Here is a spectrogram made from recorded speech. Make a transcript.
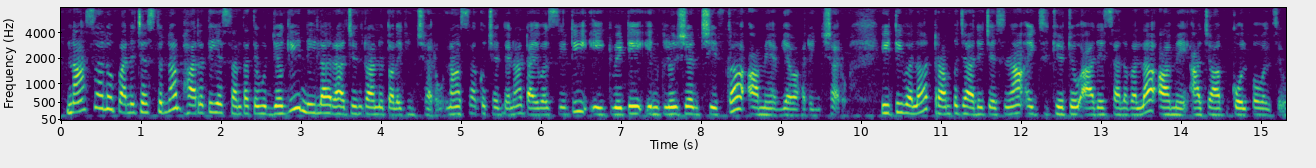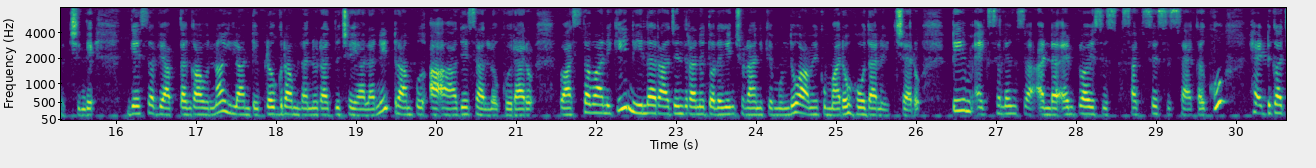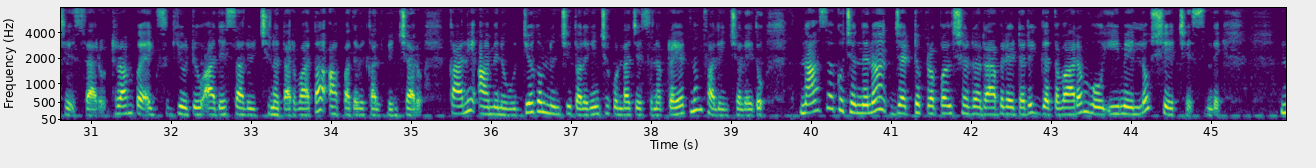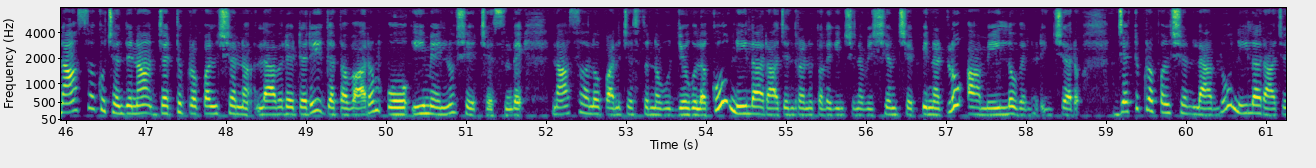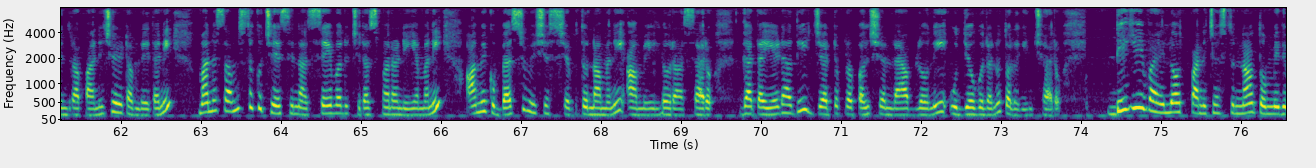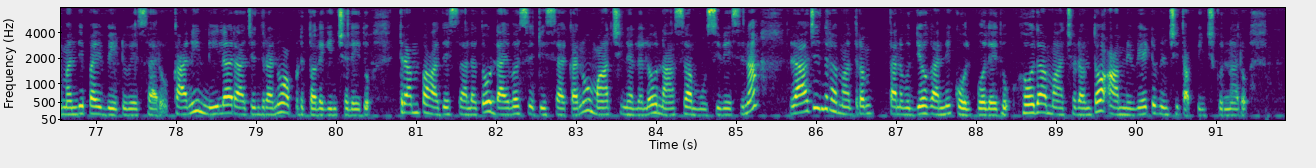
నాసాలో పనిచేస్తున్న భారతీయ సంతతి ఉద్యోగి నీలా రాజేంద్రను తొలగించారు. నాసాకు చెందిన డైవర్సిటీ ఈక్విటీ ఇన్క్లూజన్ చీఫ్గా ఆమె వ్యవహరించారు. ఇటీవల ట్రంప్ జారీ చేసిన ఎగ్జిక్యూటివ్ ఆదేశాల వల్ల ఆమె ఆ జాబ్ కోల్పోవలసి వచ్చింది. దేశవ్యాప్తంగా ఉన్న ఇలాంటి ప్రోగ్రాంలను రద్దు చేయాలని ట్రంప్ ఆ ఆదేశాల్లో కోరారు. వాస్తవానికి నీలా రాజేంద్రను తొలగించడానికి ముందు ఆమెకు మరో హోదాను ఇచ్చారు. Team excellence and employees success శాఖకు హెడ్గా చేశారు. ట్రంప్ ఎగ్జిక్యూటివ్ ఆదేశాలు ఇచ్చిన తర్వాత ఆ పదవి కల్పించారు. కానీ ఆమెను ఉద్యోగం నుంచి తొలగించకుండా చేసిన ప్రయత్నం ఫలించలేదు. నాసాకు చెందిన జెట్ ప్రొపల్షన్ లాబొరేటరీ గత వారం ఓ ఈమెయిల్లో షేర్ చేసింది. నాసాకు చెందిన జెట్ ప్రొపల్షన్ లాబొరేటరీ గత వారం ఓ ఈమెయిల్ను షేర్ చేసింది. నాసాలో పనిచేస్తున్న ఉద్యోగులకు నీలా రాజేంద్రను తొలగించిన విషయం చెప్పినట్లు ఆ మెయిల్లో వెల్లడించారు. జెట్ ప్రొపల్షన్ ల్యాబ్లో నీలా రాజేంద్ర పనిచేయటం లేదని మన సంస్థకు చేసిన సేవలు చిరస్మరణీయమని ఆమెకు బెస్ట్ విషెస్ చెబుతున్నామని ఆ మెయిల్లో రాశారు. గత ఏడాది జెట్ ప్రొపల్షన్ ల్యాబ్లోని ఉద్యోగులను తొలగించారు. డీఈవైలో పనిచేస్తున్న తొమ్మిది మందిపై వేటు వేశారు. కానీ నీలా రాజేంద్రను అప్పుడు తొలగించలేదు. ట్రంప్ ఆదేశాలతో డైవర్సిటీ శాఖను మార్చి నెలలో నాసా మూసివేసిన రాజేంద్ర మాత్రం తన ఉద్యోగాన్ని కోల్పోలేదు. హోదా మార్చడంతో ఆమె వేటు నుంచి తప్పించుకున్నారు.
